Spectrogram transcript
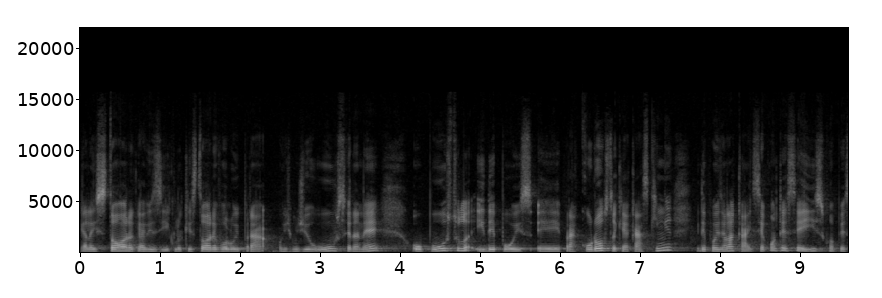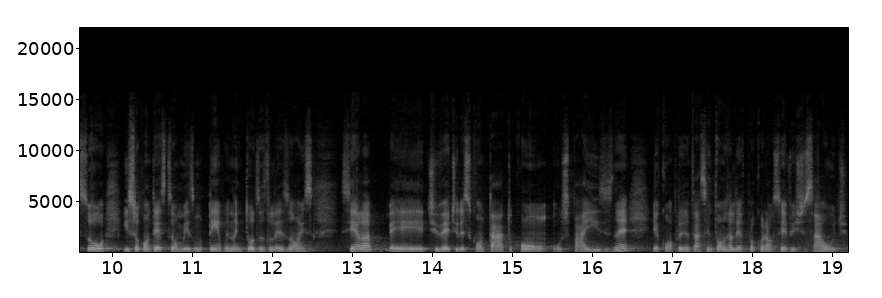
ela estoura, que é a vesícula que estoura, evolui para o ritmo de úlcera, né, ou pústula, e depois é, para a crosta, que é a casquinha, e depois ela cai. Se acontecer isso com a pessoa, isso acontece ao mesmo tempo, em todas as lesões, se ela é, tiver tido esse contato com os países, né, e apresentar sintomas, ela deve procurar o serviço de saúde.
